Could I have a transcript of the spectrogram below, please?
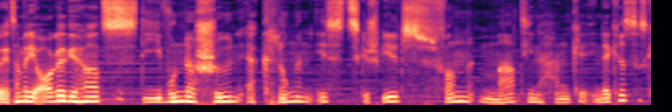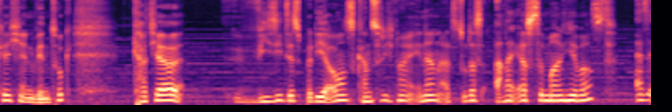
So, jetzt haben wir die Orgel gehört, die wunderschön erklungen ist, gespielt von Martin Hanke in der Christuskirche in Windhoek. Katja, wie sieht es bei dir aus? Kannst du dich noch erinnern, als du das allererste Mal hier warst? Also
